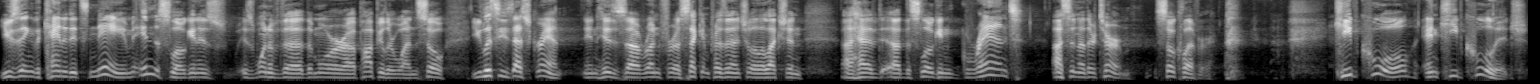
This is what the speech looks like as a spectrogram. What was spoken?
Using the candidate's name in the slogan is, is one of the, the more uh, popular ones. So, Ulysses S. Grant, in his uh, run for a second presidential election, uh, had uh, the slogan, Grant us another term. So clever. keep cool and keep Coolidge.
